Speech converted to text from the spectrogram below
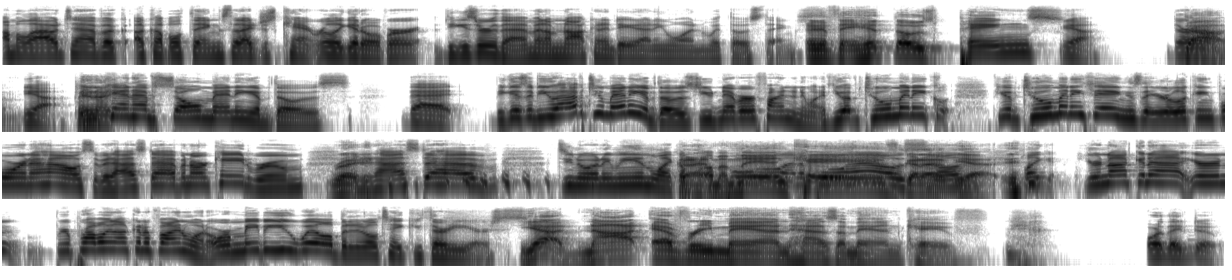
I'm allowed to have a, a couple things that I just can't really get over. These are them, and I'm not going to date anyone with those things. And if they hit those pings, yeah, they're Done. out. Yeah, but And you I- can't have so many of those that because if you have too many of those, you'd never find anyone. If you have too many, if you have too many things that you're looking for in a house, if it has to have an arcade room, Right. and it has to have, do you know what I mean? Like a, a a man cave, house, gotta have- all- yeah. like you're not gonna, you're you're probably not gonna find one, or maybe you will, but it'll take you 30 years. yeah, not every man has a man cave, or they do.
